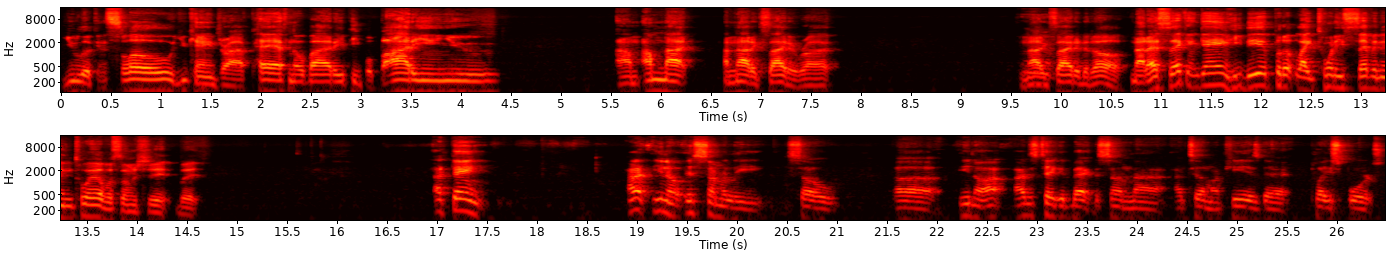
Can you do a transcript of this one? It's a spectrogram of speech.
you looking slow, you can't drive past nobody, people bodying you. I'm I'm not I'm not excited, Rod. I'm not Mm. excited at all. Now that second game, he did put up like 27 and 12 or some shit, but I think I you know it's summer league, so uh, you know I, I just take it back to something I, I tell my kids that play sports.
